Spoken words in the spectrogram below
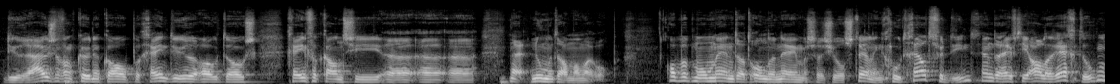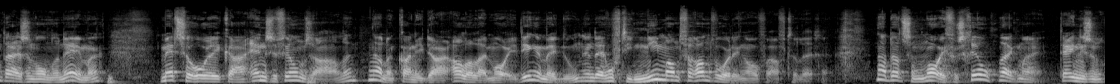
dure huizen van kunnen kopen, geen dure auto's, geen vakantie, uh, uh, nou, noem het allemaal maar op. Op het moment dat ondernemers als Jos Stelling goed geld verdient, en daar heeft hij alle recht toe, want hij is een ondernemer, met zijn horeca en zijn filmzalen, nou dan kan hij daar allerlei mooie dingen mee doen en daar hoeft hij niemand verantwoording over af te leggen. Nou, dat is een mooi verschil, lijkt mij. De een is een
